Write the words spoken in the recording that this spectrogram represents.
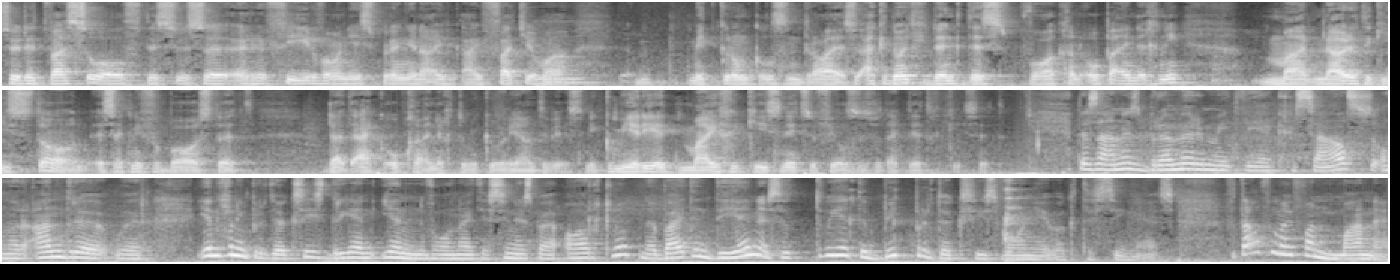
so dit was so half dis soos 'n rivier waarin jy spring en hy hy vat jou maar met kronkels en draaie. So ek het nooit gedink dis waar ek gaan opeindig nie, maar nou dat ek hier staan, is ek nie verbaas dat dat ek opgeëindig het om 'n komediant te wees nie. Komedie het my gekies net soveel soos wat ek dit gekies het. Dis Hannes Brummer met wie ek gesels onder andere oor een van die produksies 3 in 1 waarna hy te sien is by Aardklop. Nou buitendien is dit twee debuutproduksies waarna jy ook te sien is. Vertel vir my van manne.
